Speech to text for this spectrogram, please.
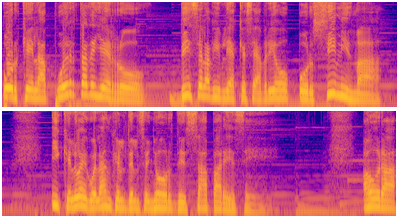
porque la puerta de hierro Dice la Biblia que se abrió por sí misma y que luego el ángel del Señor desaparece. Ahora,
